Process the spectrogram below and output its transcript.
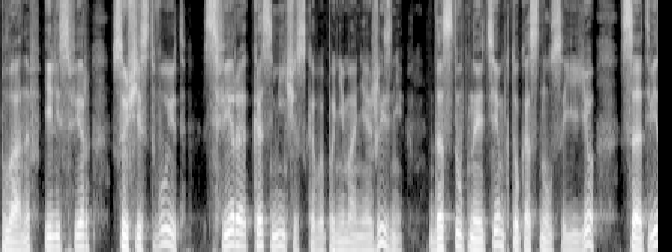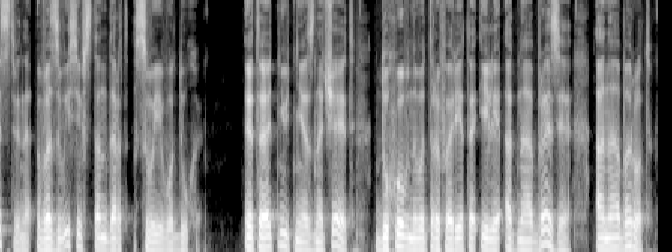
планов или сфер существует сфера космического понимания жизни, доступная тем, кто коснулся ее, соответственно, возвысив стандарт своего духа. Это отнюдь не означает духовного трафарета или однообразия, а наоборот –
